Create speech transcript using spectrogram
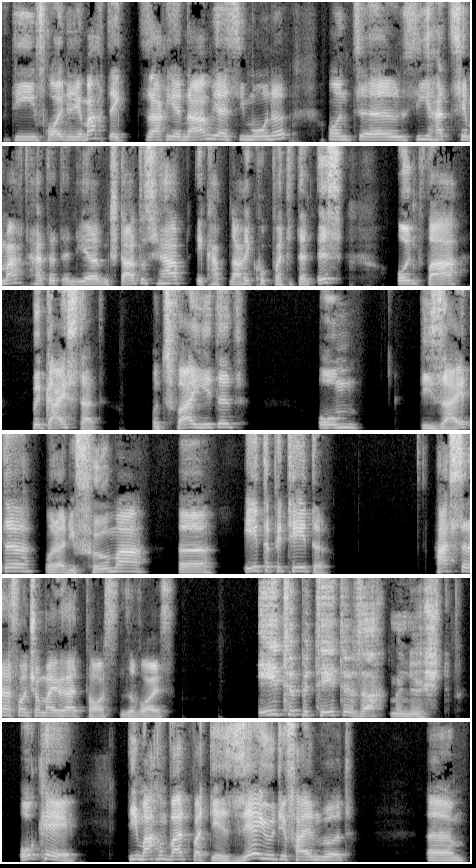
die Freundin gemacht. Ich sage ihren Namen, ja ist Simone. Und äh, sie hat's gemacht, hat es in ihrem Status gehabt. Ich habe nachgeguckt, was das denn ist und war begeistert. Und zwar geht es um die Seite oder die Firma äh, Etepetete. Hast du davon schon mal gehört, Thorsten, The Voice? Ete Petete sagt mir nichts. Okay, die machen was, was dir sehr gut gefallen wird, ähm,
